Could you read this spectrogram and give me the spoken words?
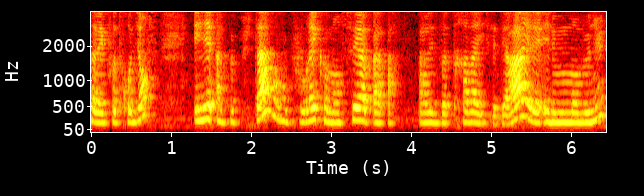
avec votre audience. Et un peu plus tard, vous pourrez commencer à, à, parler de votre travail, etc. Et, le moment venu,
